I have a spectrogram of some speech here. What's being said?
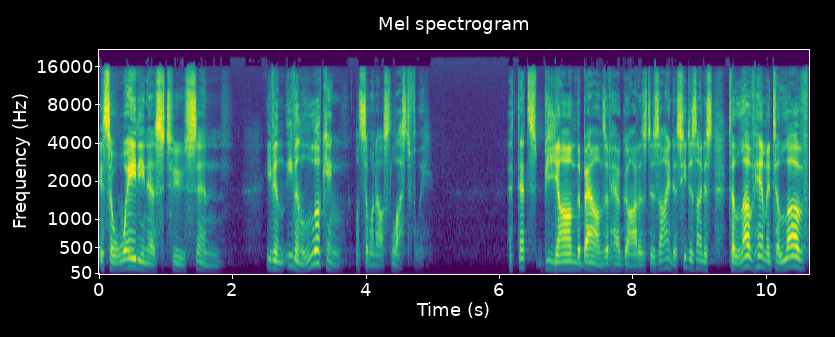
it's a weightiness to sin, even, even looking on someone else lustfully. That's beyond the bounds of how God has designed us. He designed us to love Him and to love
